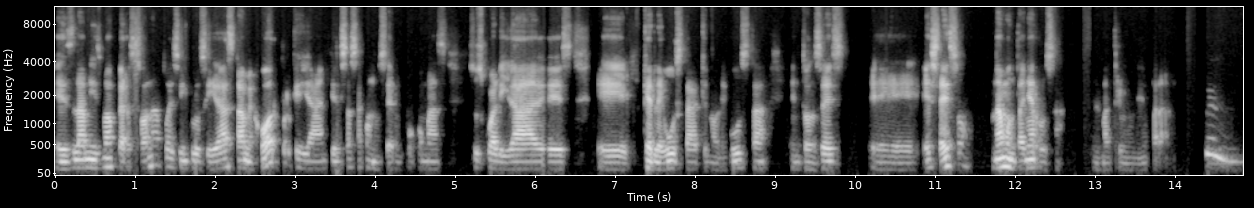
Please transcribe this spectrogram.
es la misma persona, pues inclusive hasta mejor, porque ya empiezas a conocer un poco más sus cualidades, eh, qué le gusta, qué no le gusta. Entonces, eh, es eso, una montaña rusa, el matrimonio para mí. Mm.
